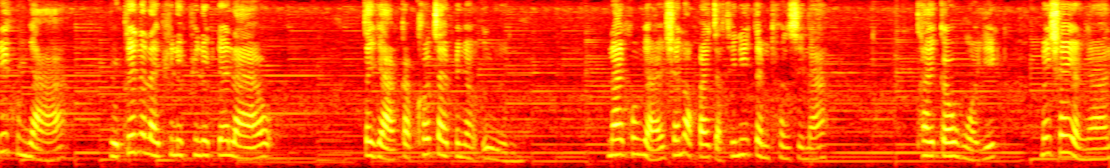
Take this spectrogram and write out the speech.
นี่คุณหยาหยุดเล่นอะไรพิลึกพิลึกได้แล้ว แต่หยากลับเข้าใจเป็นอย่างอื่น นายคงอยากให้ฉันออกไปจากที่นี่เต็มทนสินะ ไทยเกาหัวยิก ไม่ใช่อย่างนั้น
